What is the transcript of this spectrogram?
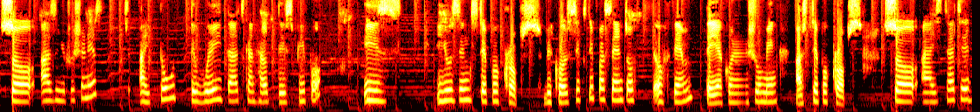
So as a nutritionist, I thought the way that can help these people is using staple crops because 60% of, of them they are consuming are staple crops. So I started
